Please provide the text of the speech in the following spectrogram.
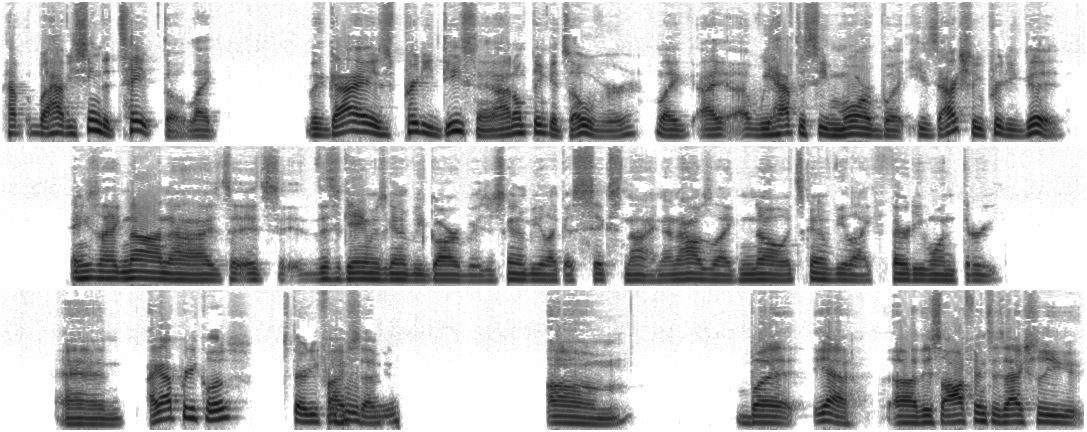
have, "But have you seen the tape though? Like the guy is pretty decent. I don't think it's over. Like I, I we have to see more, but he's actually pretty good." And he's like, "Nah, nah, it's it's this game is gonna be garbage. It's gonna be like a six nine. And I was like, "No, it's gonna be like 31-3. And I got pretty close, thirty five seven. Um, but yeah, uh, this offense is actually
